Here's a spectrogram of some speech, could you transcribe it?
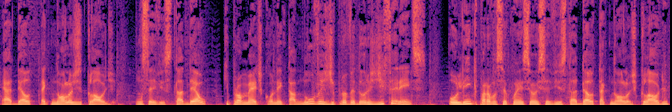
é a Dell Technology Cloud, um serviço da Dell que promete conectar nuvens de provedores diferentes. O link para você conhecer os serviços da Dell Technology Cloud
